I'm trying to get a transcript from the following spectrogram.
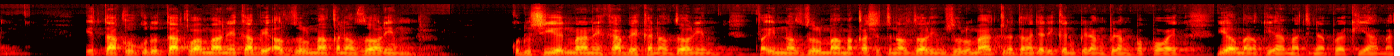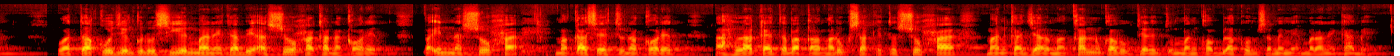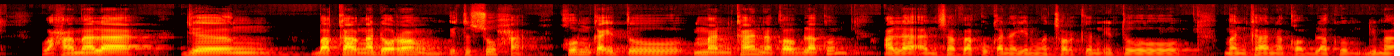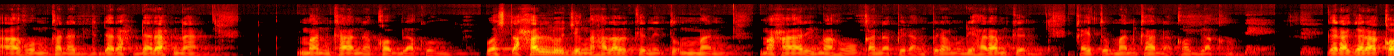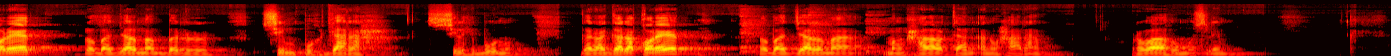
Itaku kudu takwa maneh kabeh az-zulma kana zalim. Kudu sieun maneh kabeh kana zalim. Fa inna zulma maka satuna zalim zulumatun tengah jadikeun pirang-pirang pepoek yaumal qiyamah dina kiamat. wataku jeung kudu sieun maneh kabeh as-suha kana qoret fa inna suha maka saestuna qoret ahlaka eta bakal ngaruksak itu suha man kajal makan kabuktian itu man qablakum samemeh maraneh kabeh wa hamala jeung bakal ngadorong itu suha hum ka itu man kana qablakum ala an safaku kana yen ngocorkeun itu man kana qablakum dimaahum kana darah-darahna. man kana qoblakum wastahallu jeung ngahalalkeun itu man maharimahu kana pirang-pirang nu diharamkeun kaitu man kana qoblakum gara-gara koret loba jalma bersimpuh darah silih bunuh. Gara-gara koret loba jalma menghalalkan anu haram. Rawahu muslim.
